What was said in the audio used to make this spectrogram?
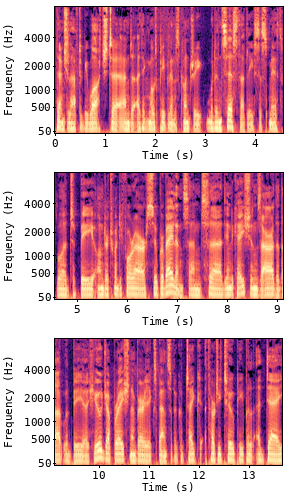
then she'll have to be watched. Uh, and I think most people in this country would insist that Lisa Smith would be under 24 hour surveillance. And uh, the indications are that that would be a huge operation and very expensive. It could take 32 people a day.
